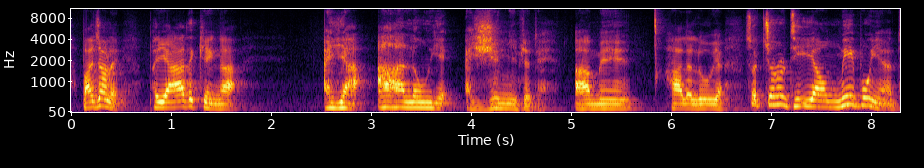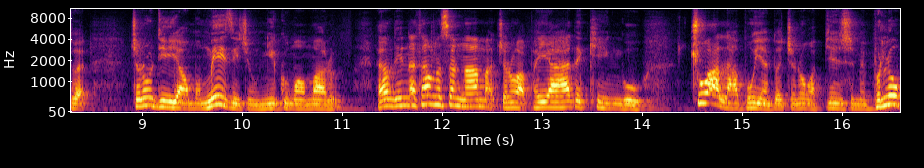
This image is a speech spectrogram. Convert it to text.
။ဘာကြောင့်လဲဖျားသခင်ကအရာအားလုံးရဲ့အရင်မြင့်ဖြစ်တယ်။အာမင်။ဟာလေလုယာ။ဆိုတော့ကျွန်တော်ဒီအရာကိုမေ့ဖို့ရန်အတွက်ကျွန်တော်ဒီအရာကိုမမေ့စေချင်ဘူးညီကောင်မောင်မတို့။အဲတော့ဒီ2025မှာကျွန်တော်ကဖျားသခင်ကိုကြွလာဖို့ရန်အတွက်ကျွန်တော်ကပြင်ဆင်မယ်။ဘလို့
